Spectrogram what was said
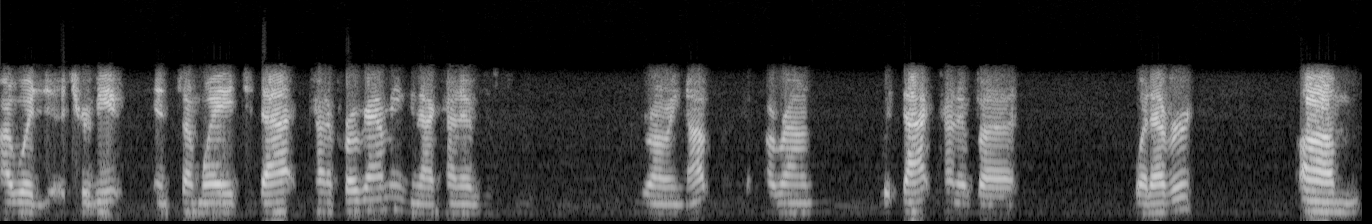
I would attribute in some way to that kind of programming and that kind of growing up around with that kind of uh, whatever. Um,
